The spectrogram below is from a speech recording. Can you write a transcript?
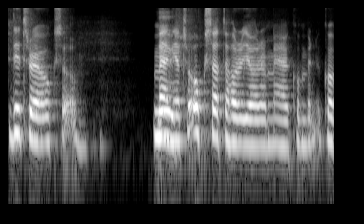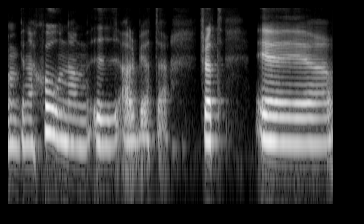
Det tror jag också. Men jag tror också att det har att göra med kombi- kombinationen i arbete. För att eh,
